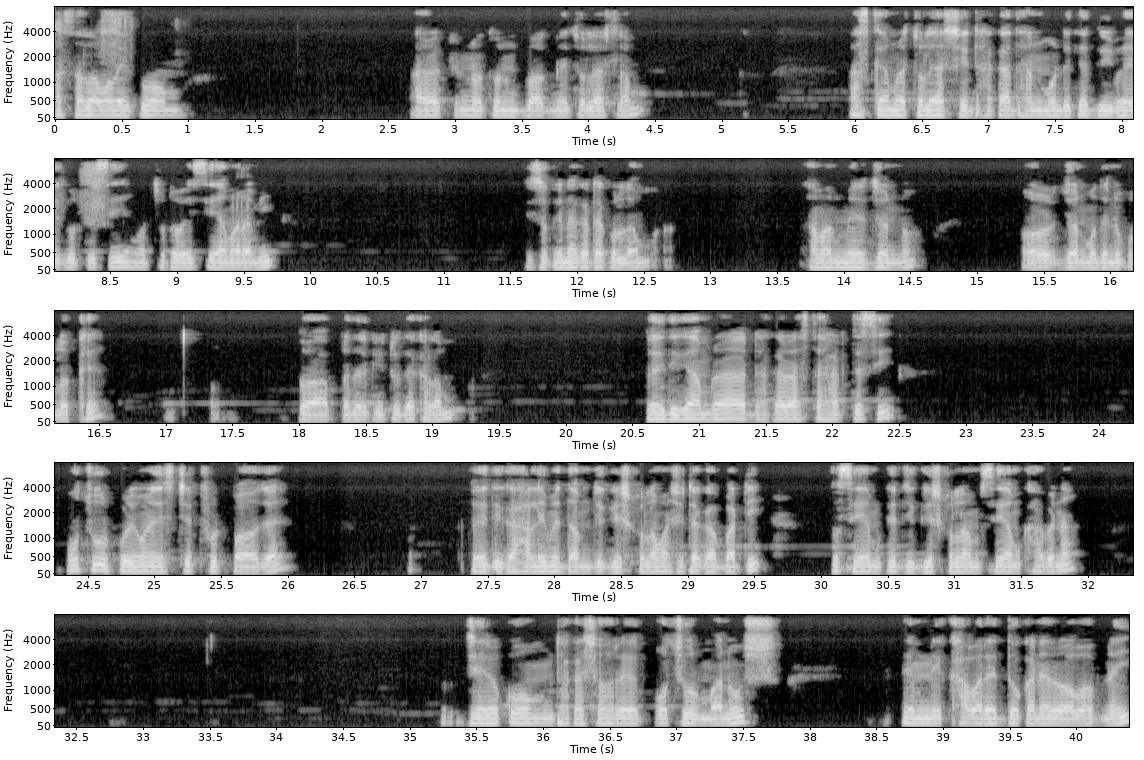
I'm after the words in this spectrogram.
আসসালামু আলাইকুম। আরও একটি নতুন ব্লগ নিয়ে চলে আসলাম। আজকে আমরা চলে আসছি ঢাকা ধানমন্ডিতে, দুই ভাই ঘুরতেছি, আমার ছোট ভাই সিয়াম আর আমি। কিছু কেনাকাটা করলাম আমার মেয়ের জন্য, ওর জন্মদিন উপলক্ষে। তো আপনাদেরকে একটু দেখালাম। তো এইদিকে আমরা ঢাকার রাস্তায় হাঁটতেছি। প্রচুর পরিমাণে স্ট্রিট ফুড পাওয়া যায়। তো এইদিকে হালিমের দাম জিজ্ঞেস করলাম আশি টাকা বাটি। তো সিয়ামকে জিজ্ঞেস করলাম সিয়াম খাবে না? যেরকম ঢাকা শহরে প্রচুর মানুষ, তেমনি খাবারের দোকানের অভাব নেই।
